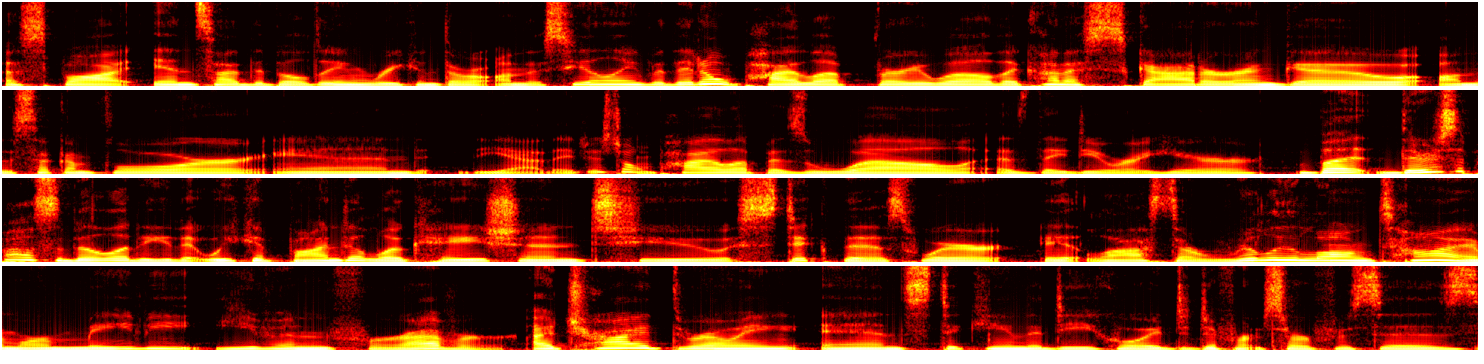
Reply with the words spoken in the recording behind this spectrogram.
a spot inside the building where you can throw it on the ceiling, but they don't pile up very well. They kind of scatter and go on the second floor, and yeah, they just don't pile up as well as they do right here. But there's a possibility that we could find a location to stick this where it lasts a really long time or maybe even forever. I tried throwing and sticking the decoy to different surfaces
